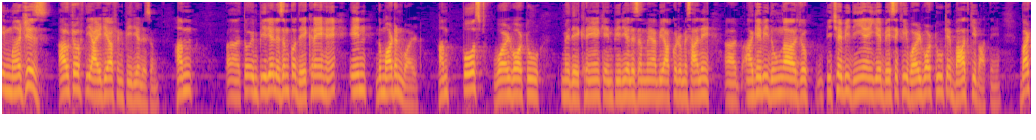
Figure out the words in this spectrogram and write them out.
emerges out of the idea of imperialism हम तो इंपीरियलिज्म को देख रहे हैं इन द मॉडर्न वर्ल्ड हम पोस्ट वर्ल्ड वॉर टू में देख रहे हैं कि इंपीरियलिज्म में अभी आपको जो मिसालें आगे भी दूँगा और जो पीछे भी दिए हैं, ये बेसिकली वर्ल्ड वॉर टू के बाद की बातें हैं. बट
